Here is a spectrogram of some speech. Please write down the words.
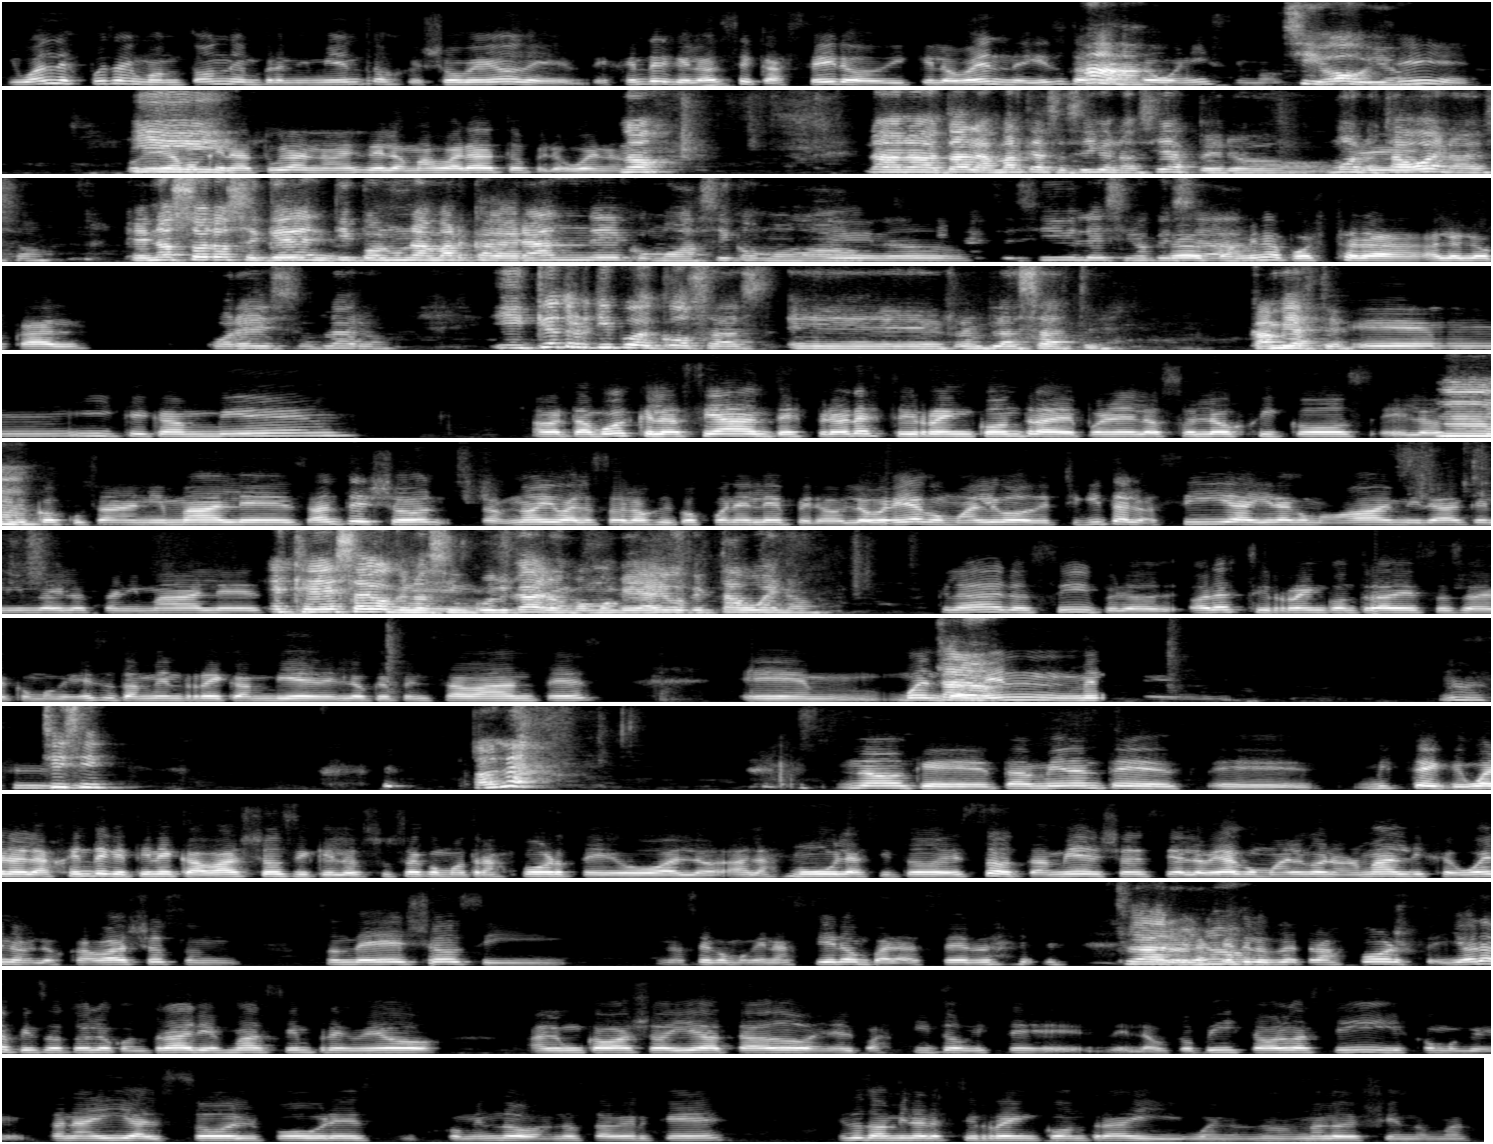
Igual después hay un montón de emprendimientos que yo veo de, gente que lo hace casero y que lo vende, y eso también ah, está buenísimo. Sí, obvio. Sí. Porque digamos que Natura no es de lo más barato, pero bueno. No. No, no, todas las marcas así conocidas, pero bueno, está bueno eso. Que no solo se queden tipo en una marca grande, como así como accesible, sino que sea. También apostar a, lo local. Por eso, claro. ¿Y qué otro tipo de cosas eh, reemplazaste? ¿Cambiaste? Eh, y que cambié. A ver, tampoco es que lo hacía antes, pero ahora estoy re en contra de poner los zoológicos, eh, los Mm. circos que usan animales. Antes yo no iba a los zoológicos, ponele, pero lo veía como algo de chiquita, lo hacía y era como, ay, mirá qué lindo hay los animales. Es que es algo que nos Eh. inculcaron, como que algo que está bueno. Claro, sí, pero ahora estoy re en contra de eso, o sea, como que eso también recambié de lo que pensaba antes. Em, bueno, Claro. también me... No, Sí, sí. Habla. No, que también antes, eh, viste que, bueno, la gente que tiene caballos y que los usa como transporte o a, lo- a las mulas y todo eso, también yo decía, lo veía como algo normal, dije, bueno, los caballos son, son de ellos y no sé, como que nacieron para hacer, para Claro, que la no. gente los use de transporte. Y ahora pienso todo lo contrario, es más, siempre veo algún caballo ahí atado en el pastito, viste, de la autopista o algo así, y es como que están ahí al sol, pobres, comiendo no saber qué. Eso también ahora estoy re en contra y bueno, no, no lo defiendo más.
